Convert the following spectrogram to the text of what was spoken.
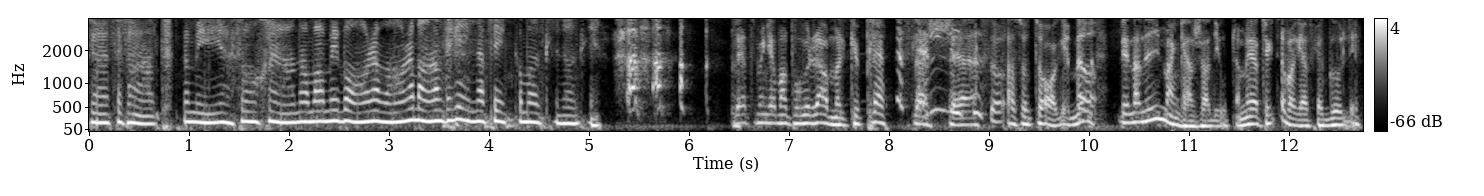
för, för allt. De är så sköna, man vill bara vara man för fina flickor, mussli, nussli. Lät som en gammal Povel Ramel-kuplett slash eh, alltså Tage. Men Lena Nyman kanske hade gjort den, men jag tyckte den var ganska gullig.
